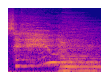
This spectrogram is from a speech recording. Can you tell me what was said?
Is it you?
